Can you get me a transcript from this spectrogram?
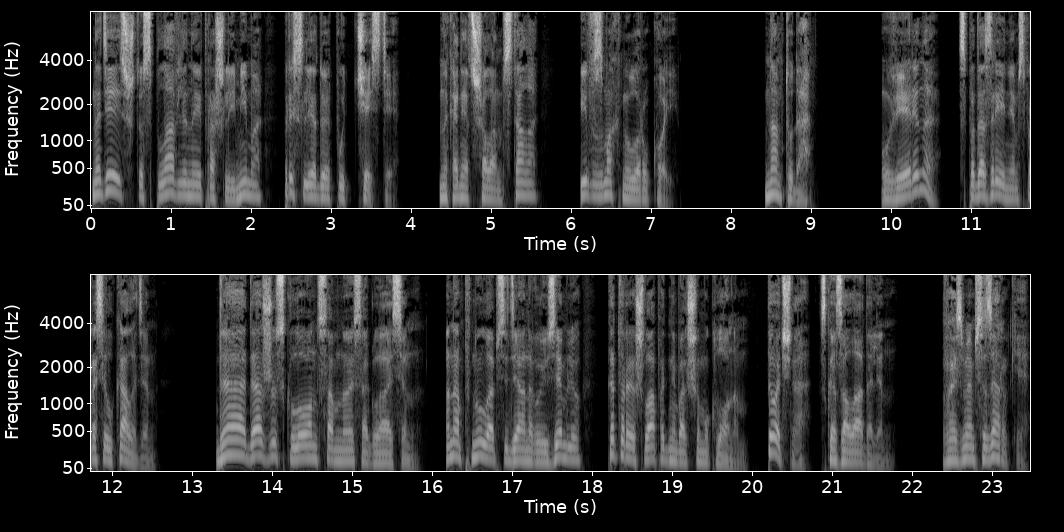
надеясь, что сплавленные прошли мимо, преследуя путь чести. Наконец Шалам встала и взмахнула рукой. «Нам туда». «Уверена?» — с подозрением спросил Каладин. «Да, даже склон со мной согласен». Она пнула обсидиановую землю, которая шла под небольшим уклоном. «Точно», — сказал Адалин. «Возьмемся за руки».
